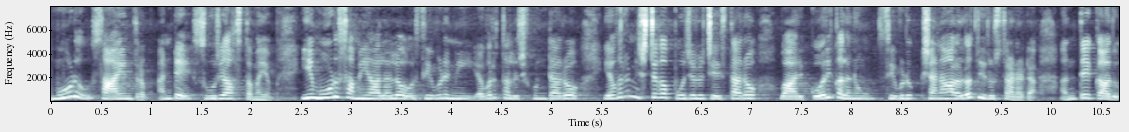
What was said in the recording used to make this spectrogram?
మూడు సాయంత్రం అంటే సూర్యాస్తమయం. ఈ మూడు సమయాలలో శివుడిని ఎవరు తలుచుకుంటారో ఎవరు నిష్ఠగా పూజలు చేస్తారో వారి కోరికలను శివుడు క్షణాలలో తీరుస్తాడట. అంతేకాదు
